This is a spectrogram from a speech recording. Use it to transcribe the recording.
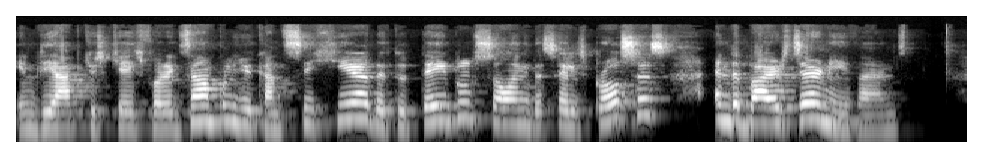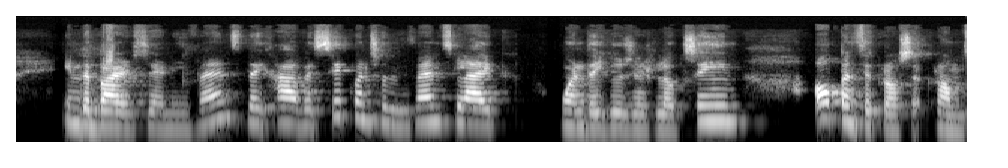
In the Appcues case, for example, you can see here the two tables showing the sales process and the buyer's journey events. In the buyer's journey events, they have a sequence of events like when the user logs in, opens the Chrome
